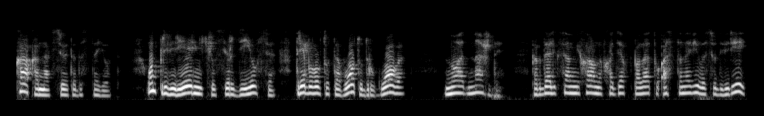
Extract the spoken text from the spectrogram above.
как она все это достает. Он привередничал, сердился, требовал то того, то другого. Но однажды, когда Александра Михайловна, входя в палату, остановилась у дверей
